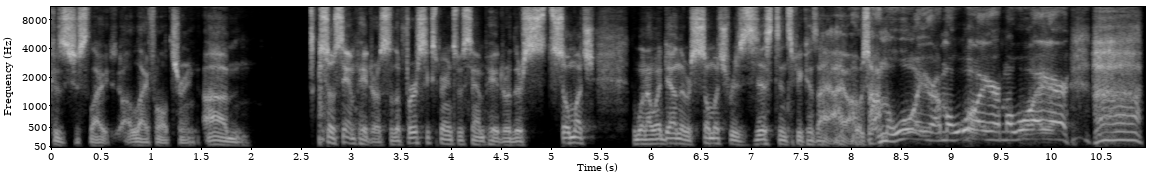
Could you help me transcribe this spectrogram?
because it's just like life altering. Um, so San Pedro. So the first experience with San Pedro, there's so much. When I went down, there was so much resistance because I, I was I'm a warrior, I'm a warrior, I'm a warrior. Ah.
